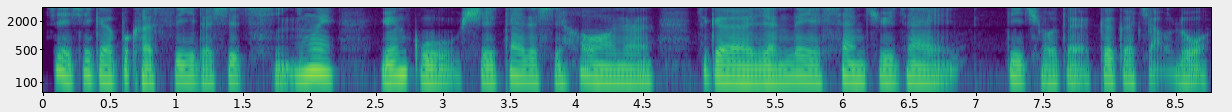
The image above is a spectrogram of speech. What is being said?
这也是一个不可思议的事情，因为远古时代的时候呢，这个人类散居在地球的各个角落，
